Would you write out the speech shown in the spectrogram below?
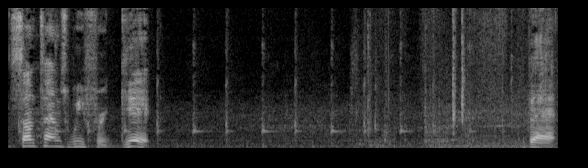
sometimes we forget that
